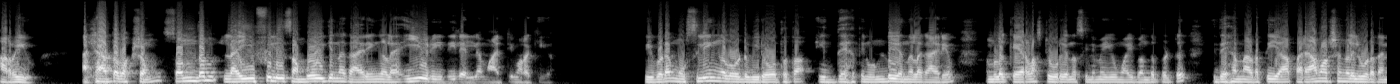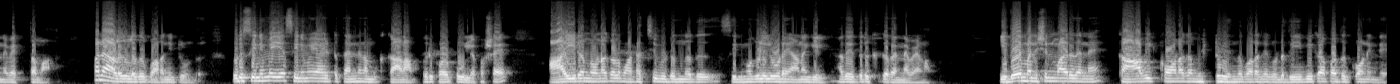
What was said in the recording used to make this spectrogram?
അറിയൂ. അല്ലാത്ത പക്ഷം സ്വന്തം ലൈഫിൽ സംഭവിക്കുന്ന കാര്യങ്ങളെ ഈ ഒരു രീതിയിലെല്ലാം മാറ്റിമറക്കുക. ഇവിടെ മുസ്ലിങ്ങളോട് വിരോധത ഇദ്ദേഹത്തിനുണ്ട് എന്നുള്ള കാര്യം നമ്മൾ കേരള സ്റ്റോറി എന്ന സിനിമയുമായി ബന്ധപ്പെട്ട് ഇദ്ദേഹം നടത്തിയ ആ പരാമർശങ്ങളിലൂടെ തന്നെ വ്യക്തമാണ്. പല ആളുകൾ അത് പറഞ്ഞിട്ടുണ്ട്. ഒരു സിനിമയെ സിനിമയായിട്ട് തന്നെ നമുക്ക് കാണാം. ഒരു കുഴപ്പമില്ല. പക്ഷേ ആയിരം നുണകൾ മടച്ചു വിടുന്നത് സിനിമകളിലൂടെയാണെങ്കിൽ അത് എതിർക്കുക തന്നെ വേണം. ഇതേ മനുഷ്യന്മാർ തന്നെ കാവിക്കോണകം ഇട്ടു എന്ന് പറഞ്ഞുകൊണ്ട് ദീപിക പതുക്കോണിന്റെ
